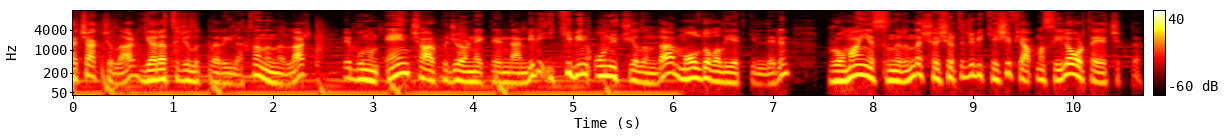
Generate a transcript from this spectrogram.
kaçakçılar yaratıcılıklarıyla tanınırlar ve bunun en çarpıcı örneklerinden biri 2013 yılında Moldovalı yetkililerin Romanya sınırında şaşırtıcı bir keşif yapmasıyla ortaya çıktı.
